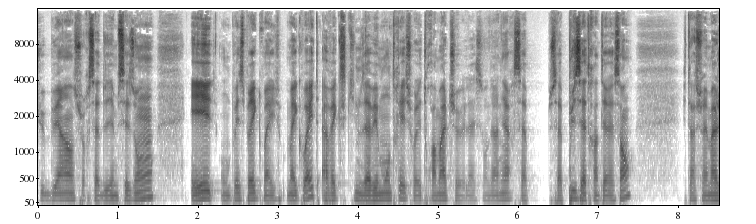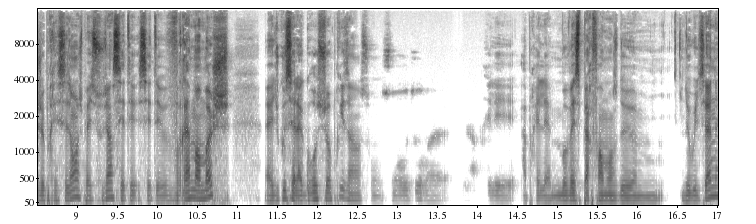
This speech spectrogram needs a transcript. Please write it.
QB1 sur sa deuxième saison et on peut espérer que Mike, White avec ce qu'il nous avait montré sur les trois matchs euh, la saison dernière ça puisse être intéressant Putain, sur les matchs de pré-saison je sais pas si tu te souviens c'était vraiment moche du coup, c'est la grosse surprise, hein, son, retour euh, après, les, après les mauvaises performances de, Wilson.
